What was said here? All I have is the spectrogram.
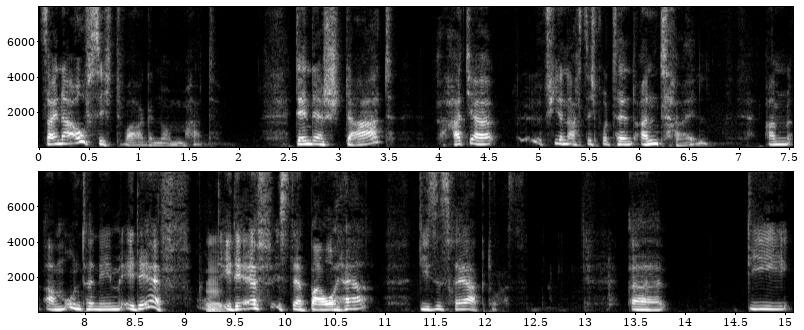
seine Aufsicht wahrgenommen hat. Denn der Staat hat ja 84 Prozent Anteil am, am, Unternehmen EDF. Und mhm. EDF ist der Bauherr dieses Reaktors. Äh, die,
